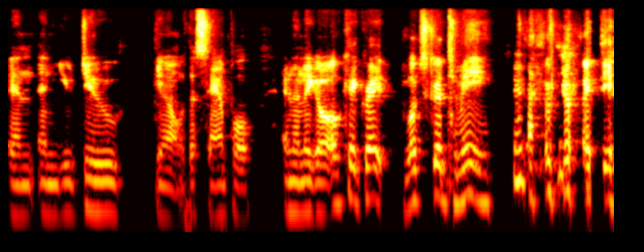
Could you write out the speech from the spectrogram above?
and and you do, you know, the sample, and then they go, "Okay, great, looks good to me." I have no idea.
